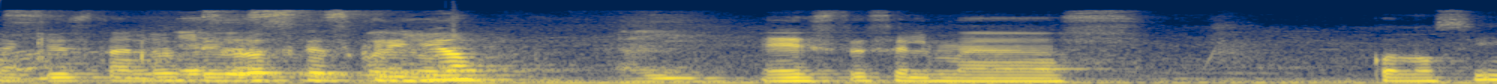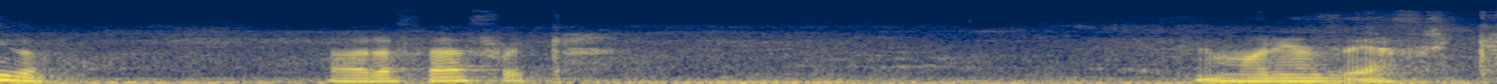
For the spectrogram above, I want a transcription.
Aquí están los libros que escribió. Este es el más conocido. Out of Africa. Memorias de África.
